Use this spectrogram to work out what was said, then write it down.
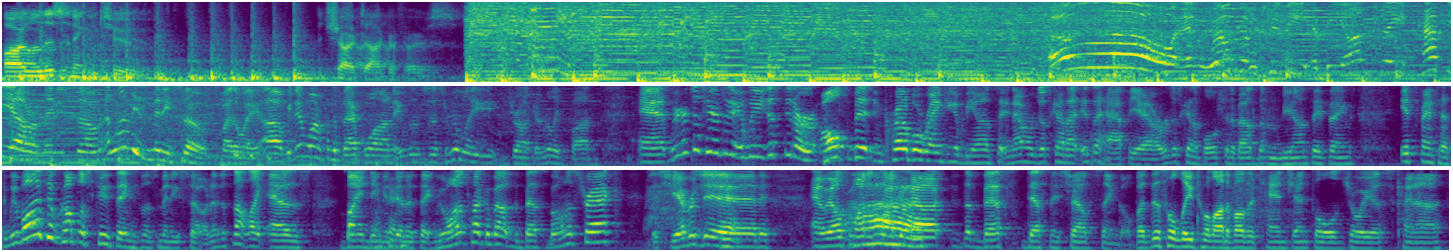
are listening to the Chartographers. Hello and welcome to the Beyonce Happy Hour minisode. I love these minisodes, by the way. Uh, we did one for the Beck one. It was just really drunk and really fun. And we were just here to do, we just did our ultimate incredible ranking of Beyonce, and now we're just gonna, it's a happy hour. We're just gonna bullshit about some Beyonce things. It's fantastic. We wanted to accomplish two things in this minisode, and it's not like as binding as the other thing. We want to talk about the best bonus track that she ever did. And we also want to talk Ah. about the best Destiny's Child single. But this will lead to a lot of other tangential, joyous kind of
